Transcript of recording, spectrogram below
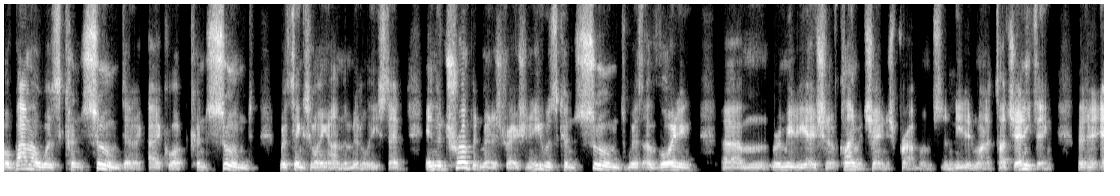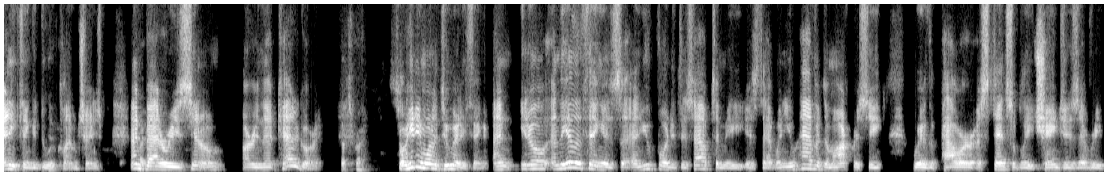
Obama was consumed, I I quote, consumed with things going on in the Middle East. And in the Trump administration, he was consumed with avoiding um, remediation of climate change problems. And he didn't want to touch anything that had anything to do with climate change. And Right. batteries, you know, are in that category. that's right So he didn't want to do anything. And, you know, and the other thing is, uh, and you pointed this out to me, is that when you have a democracy where the power ostensibly changes every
